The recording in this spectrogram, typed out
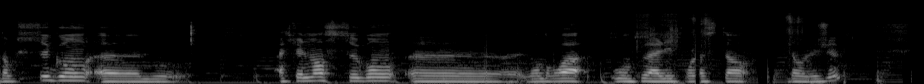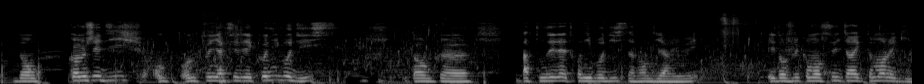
Donc second, actuellement second endroit où on peut aller pour l'instant dans le jeu. Donc comme j'ai dit, on, on ne peut y accéder qu'au niveau 10. Donc attendez d'être au niveau 10 avant d'y arriver. Et donc je vais commencer directement le guide.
